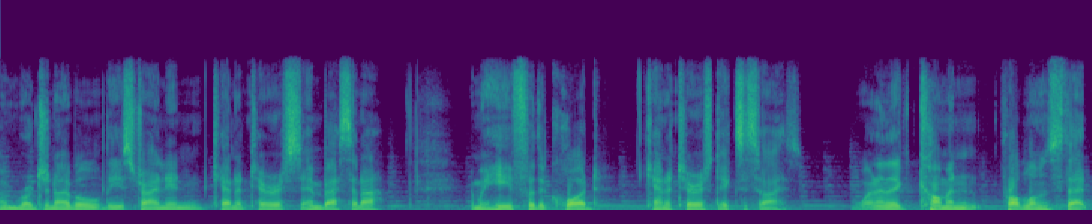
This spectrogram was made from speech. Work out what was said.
I'm Roger Noble, the Australian Counter-Terrorist Ambassador, and we're here for the Quad Counter-Terrorist exercise. One of the common problems that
